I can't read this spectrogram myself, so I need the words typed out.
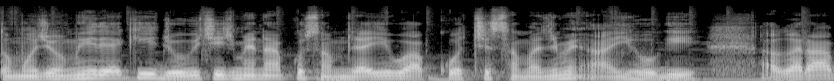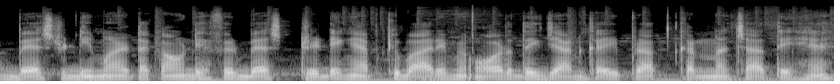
तो मुझे उम्मीद है कि जो भी चीज़ मैंने आपको समझाई वो आपको अच्छे समझ में आई होगी। अगर आप बेस्ट डीमार्ट अकाउंट या फिर बेस्ट ट्रेडिंग ऐप के बारे में और अधिक जानकारी प्राप्त करना चाहते हैं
